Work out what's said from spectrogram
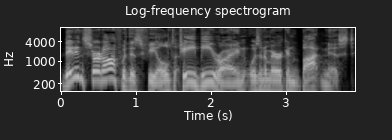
they didn't start off with this field. J.B. Rhine was an American botanist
